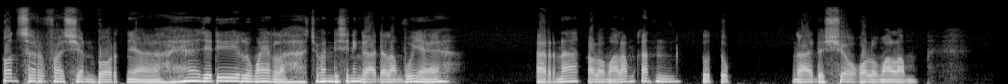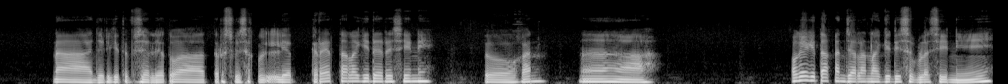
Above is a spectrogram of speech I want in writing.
conservation boardnya. Ya jadi lumayan lah. Cuman di sini nggak ada lampunya ya. Karena kalau malam kan tutup. Nggak ada show kalau malam. Nah jadi kita bisa lihat wah terus bisa lihat kereta lagi dari sini. Tuh kan? Nah. Oke kita akan jalan lagi di sebelah sini.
